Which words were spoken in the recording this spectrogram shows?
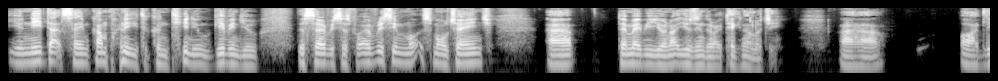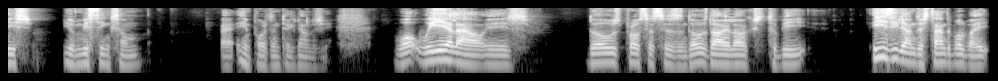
you need that same company to continue giving you the services for every small change, uh, then maybe you're not using the right technology, uh, or at least you're missing some uh, important technology. What we allow is those processes and those dialogues to be easily understandable by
